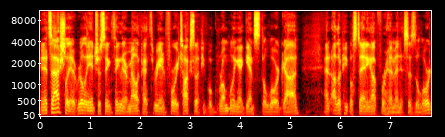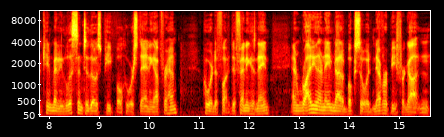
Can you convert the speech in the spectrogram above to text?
And it's actually a really interesting thing there. Malachi 3 and 4, he talks about people grumbling against the Lord God and other people standing up for him. And it says the Lord came and he listened to those people who were standing up for him, who were def- defending his name, and writing their name down in a book so it would never be forgotten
